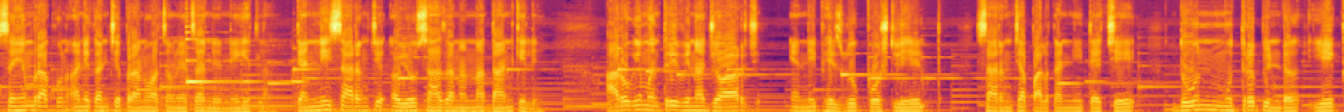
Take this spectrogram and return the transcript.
संयम राखून अनेकांचे प्राण वाचवण्याचा निर्णय घेतला. त्यांनी सारंगचे अवयव सहा जणांना दान केले. आरोग्यमंत्री विना जॉर्ज यांनी फेसबुक पोस्ट लिहित सारंगच्या पालकांनी त्याचे दोन मूत्रपिंड एक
